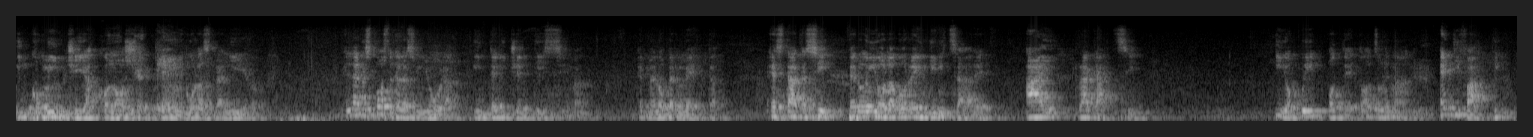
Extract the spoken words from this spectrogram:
incominci a conoscere che è Nicola Straniero? E la risposta della signora, intelligentissima, e me lo permetta, è stata sì, però io la vorrei indirizzare ai ragazzi. Io qui ho detto, alzo le mani, e di fatti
